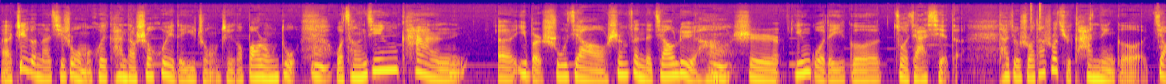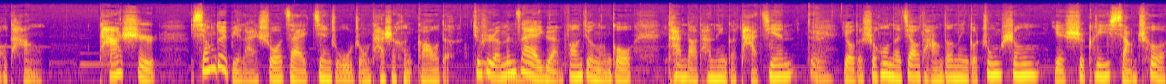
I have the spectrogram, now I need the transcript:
呃，这个呢，其实我们会看到社会的一种这个包容度。我曾经看呃一本书叫《身份的焦虑》哈，是英国的一个作家写的，他就说，他说去看那个教堂。它是相对比来说，在建筑物中它是很高的，就是人们在远方就能够看到它那个塔尖。对，有的时候呢，教堂的那个钟声也是可以响彻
